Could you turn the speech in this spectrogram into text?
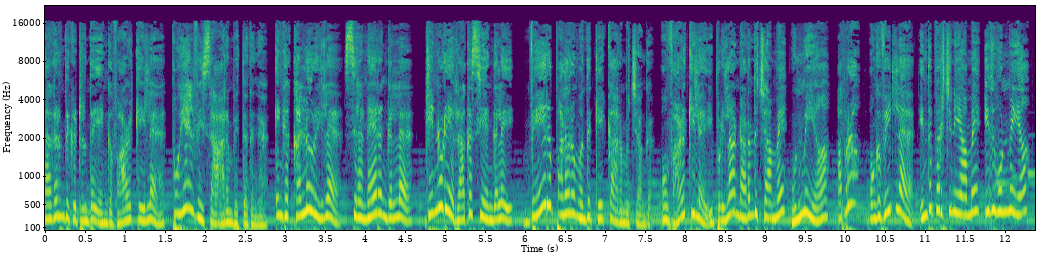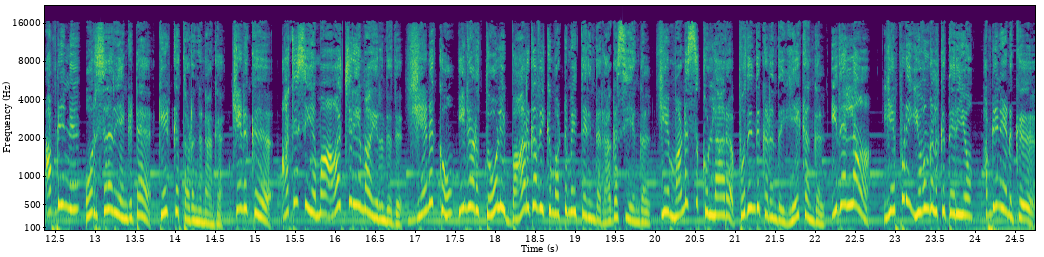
நகர்ந்துகிட்டு இருந்த எங்க வாழ்க்கையில புயல் வீச ஆரம்பித்ததுங்க. எங்க கல்லூரியில சில நேரங்கள்ல என்னுடைய ரகசியங்களை வேறு பலரும் வந்து கேட்க ஆரம்பிச்சாங்க. உன் வாழ்க்கையில இப்படி எல்லாம் நடந்துச்சாமே உண்மையா? அப்புறம் உங்க வீட்ல இந்த பிரச்சனையாமே இது உண்மையா? அப்படின்னு ஒரு சிலர் என்கிட்ட கேட்க தொடங்குனாங்க. எனக்கு அதிசயமா ஆச்சரியமா இருந்தது. எனக்கும் என்னோட தோழி பார்கவிக்கு மட்டுமே தெரிந்த ரகசியங்கள் என் மனசுக்குள்ளார புதிந்து கிடந்த ஏக்கங்கள் இதெல்லாம் எப்படி இவங்களுக்கு தெரியும்? அப்படின்னு எனக்கு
